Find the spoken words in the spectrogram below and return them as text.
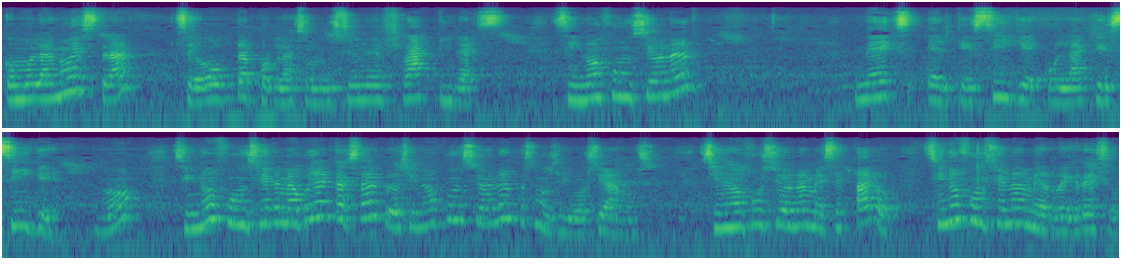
como la nuestra, se opta por las soluciones rápidas. Si no funciona, next, el que sigue o la que sigue, ¿no? Si no funciona, me voy a casar, pero si no funciona, pues nos divorciamos. Si no funciona, me separo. Si no funciona, me regreso.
